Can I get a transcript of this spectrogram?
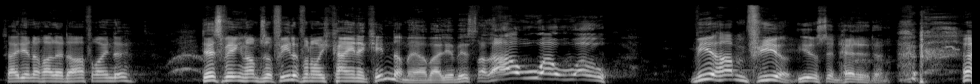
Seid ihr noch alle da, Freunde? Deswegen haben so viele von euch keine Kinder mehr, weil ihr wisst, au, au, au. Wir haben vier, wir sind Helden.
